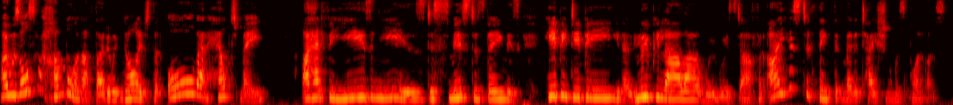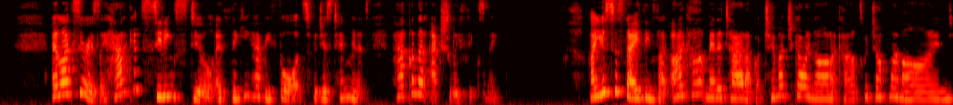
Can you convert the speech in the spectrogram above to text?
I was also humble enough, though, to acknowledge that all that helped me I had for years and years dismissed as being this hippy dippy, you know, loopy la la woo woo stuff. And I used to think that meditation was pointless. And like seriously, how can sitting still and thinking happy thoughts for just 10 minutes, how can that actually fix me? I used to say things like, I can't meditate, I've got too much going on, I can't switch off my mind.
